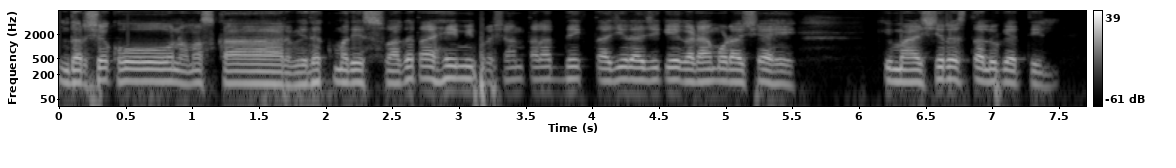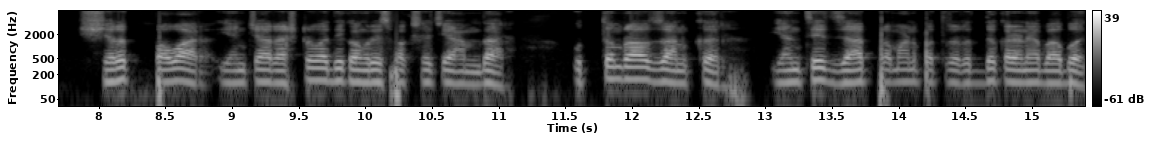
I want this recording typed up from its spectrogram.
दर्शक हो नमस्कार. वेधकमध्ये स्वागत आहे. मी प्रशांत आराध्य एक ताजी राजकीय घडामोड अशी आहे की माळशिरस तालुक्यातील शरद पवार यांच्या राष्ट्रवादी काँग्रेस पक्षाचे आमदार उत्तमराव जानकर यांचे जात प्रमाणपत्र रद्द करण्याबाबत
